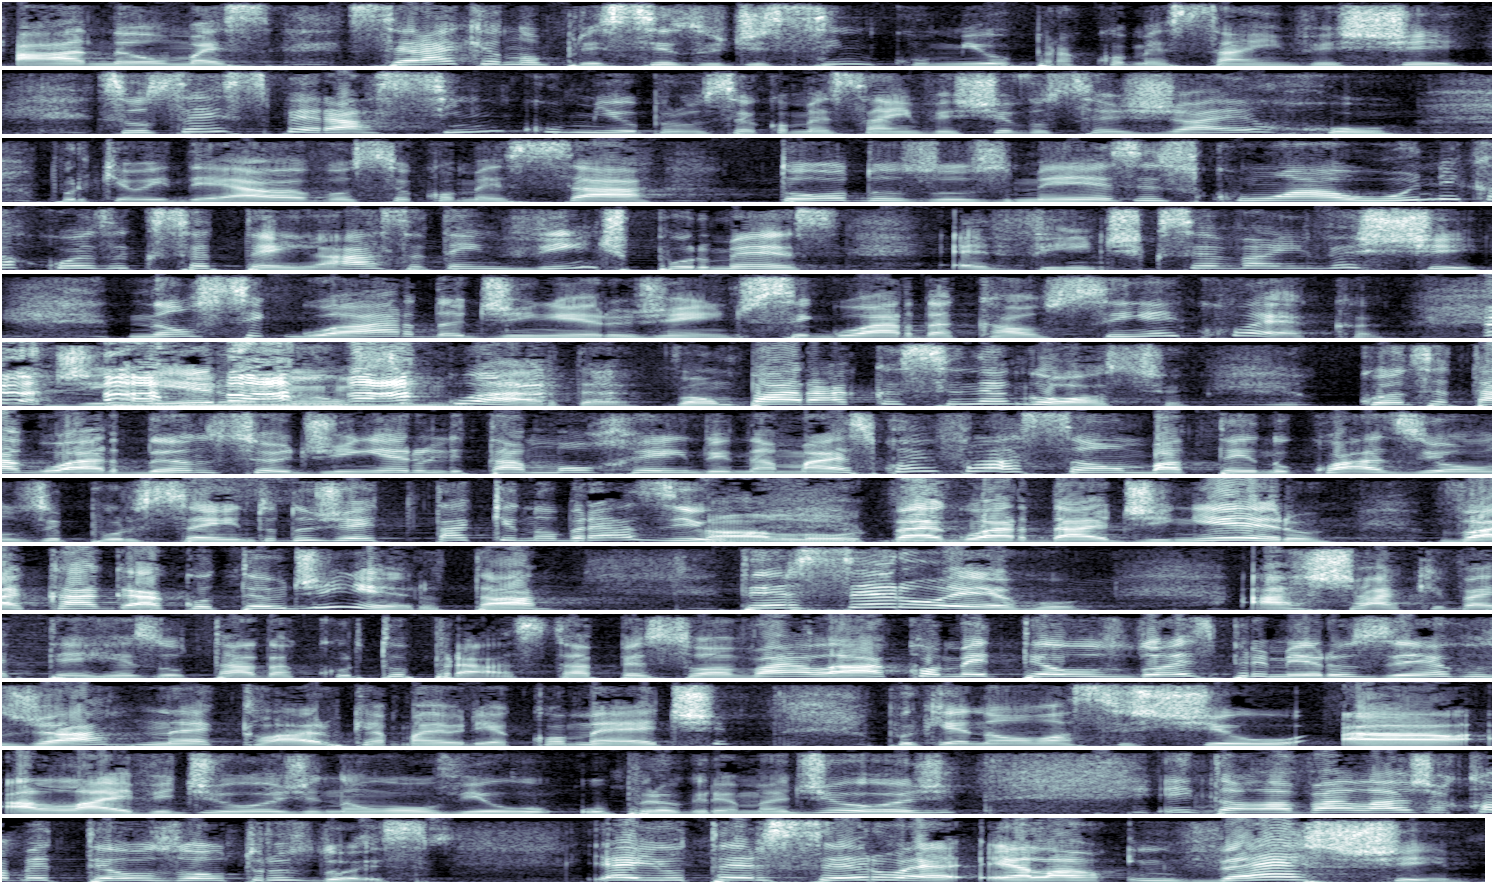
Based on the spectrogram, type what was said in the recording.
Ah, não, mas será que eu não preciso de 5 mil para começar a investir? Se você esperar 5 mil para você começar a investir, você já errou. Porque o ideal é você começar todos os meses com a única coisa que você tem. Ah, você tem 20 por mês? É 20 que você vai investir. Não se guarda dinheiro, gente. Se guarda calcinha e cueca. Dinheiro não se guarda. Vamos parar com esse negócio. Quando você está guardando seu dinheiro, ele está morrendo. Ainda mais com a inflação batendo quase 11% do jeito que está aqui no Brasil. Tá louco. Vai guardar dinheiro? Vai cagar com o teu dinheiro, tá? Terceiro erro, achar que vai ter resultado a curto prazo, tá? A pessoa vai lá, cometeu os dois primeiros erros já, né? Claro que a maioria comete, porque não assistiu a, a live de hoje, não ouviu o programa de hoje. Então ela vai lá, já cometeu os outros dois. E aí o terceiro é, ela investe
